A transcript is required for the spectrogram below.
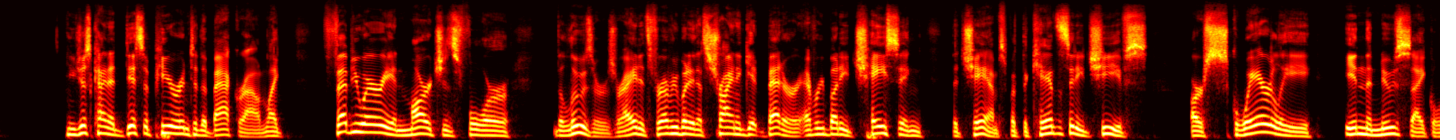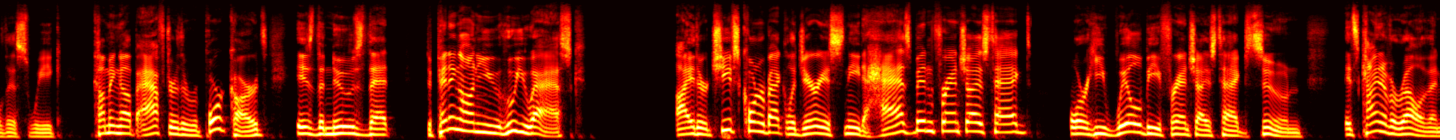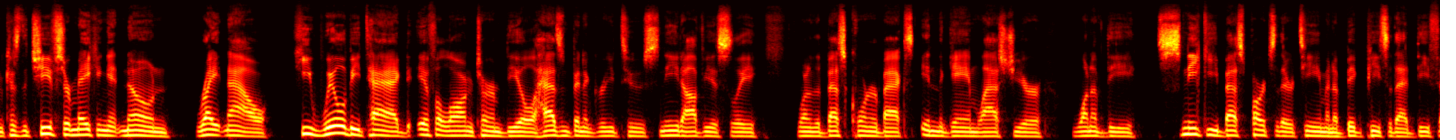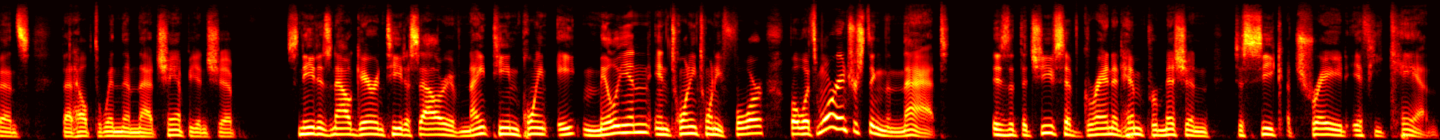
you just kind of disappear into the background. Like February and March is for the losers, right? It's for everybody that's trying to get better, everybody chasing the champs. But the Kansas City Chiefs are squarely in the news cycle this week. Coming up after the report cards is the news that, depending on you who you ask, either Chiefs cornerback L'Jarius Sneed has been franchise tagged or he will be franchise tagged soon. It's kind of irrelevant because the Chiefs are making it known right now he will be tagged if a long term deal hasn't been agreed to. Sneed, obviously, one of the best cornerbacks in the game last year, one of the sneaky best parts of their team, and a big piece of that defense that helped win them that championship. Sneed is now guaranteed a salary of 19.8 million in 2024. But what's more interesting than that is that the Chiefs have granted him permission to seek a trade if he can.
